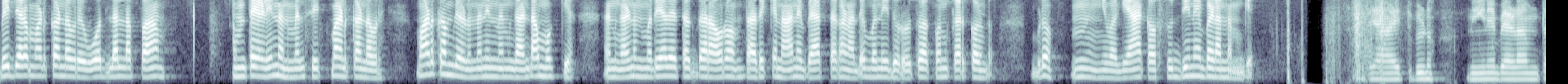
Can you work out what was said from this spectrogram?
ಬೇಜಾರು ಮಾಡ್ಕೊಂಡವ್ರೆ, ಓದ್ಲಲ್ಲಪ್ಪ ಅಂತ ಹೇಳಿ ನನ್ನ ಮೇಲೆ ಸಿಟ್ಟು ಮಾಡ್ಕೊಂಡವ್ರೆ. ಮಾಡ್ಕೊಂಬ್ಲೇಳು ನನಗೆ ನನ್ನ ಗಂಡ ಮುಖ್ಯ. ನನ್ನ ಗಂಡನ ಮರ್ಯಾದೆ ತೆಗ್ದಾರ ಅವರು ಅಂತ ಅದಕ್ಕೆ ನಾನೇ ಬ್ಯಾಗ್ ತಗೊಂಡು ಅದೇ ಬಂದಿದ್ರು ಋತು ಹಾಕೊಂಡು ಕರ್ಕೊಂಡು. ಬಿಡು. ಹ್ಞೂ ಇವಾಗ ಯಾಕೆ? ಅವ್ರ ಸುದ್ದಿನೇ ಬೇಡ ನಮಗೆ. ಸರಿ ಆಯ್ತು ಬಿಡು, ನೀನೇ ಬೇಡ ಅಂತ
